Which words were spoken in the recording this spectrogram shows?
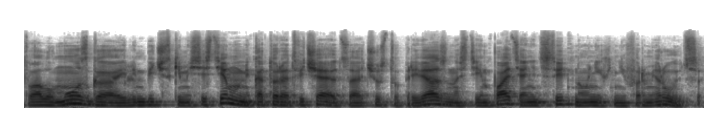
стволом мозга и лимбическими системами, которые отвечают за чувство привязанности, эмпатии, они действительно у них не формируются.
